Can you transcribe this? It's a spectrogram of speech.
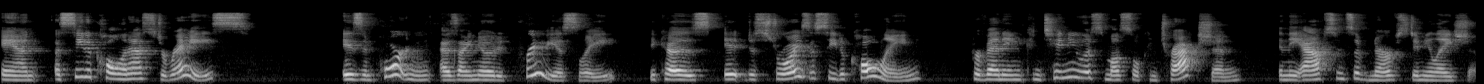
And acetylcholinesterase is important, as I noted previously, because it destroys acetylcholine, preventing continuous muscle contraction in the absence of nerve stimulation.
